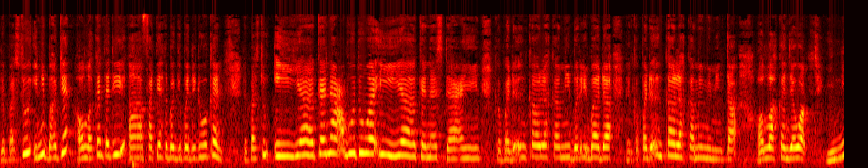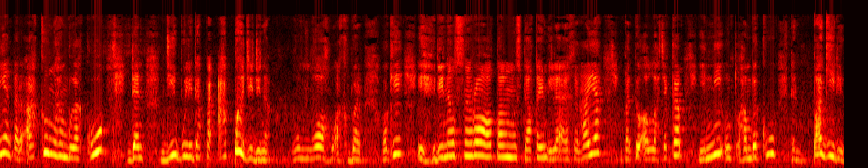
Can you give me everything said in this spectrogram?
Lepas tu ini bahagian Allah kan tadi uh, Fatihah terbagi pada dua kan. Lepas tu iyyaka na'budu wa iyyaka nasta'in. Kepada engkau lah kami beribadah dan kepada engkau lah kami meminta. Allah akan jawab, ini antara aku dengan hamba aku dan dia boleh dapat apa je dia nak. Allahu Akbar. Okey. Ihdinas siratal mustaqim ila akhir hayat. Lepas tu Allah cakap, ini untuk hambaku dan bagi dia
